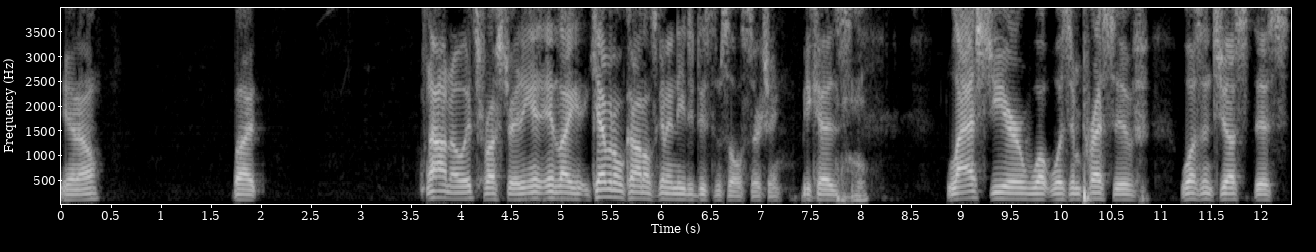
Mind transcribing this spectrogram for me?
You know? But I don't know. It's frustrating, and, and like Kevin O'Connell's going to need to do some soul searching because Mm-hmm. last year, what was impressive wasn't just this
